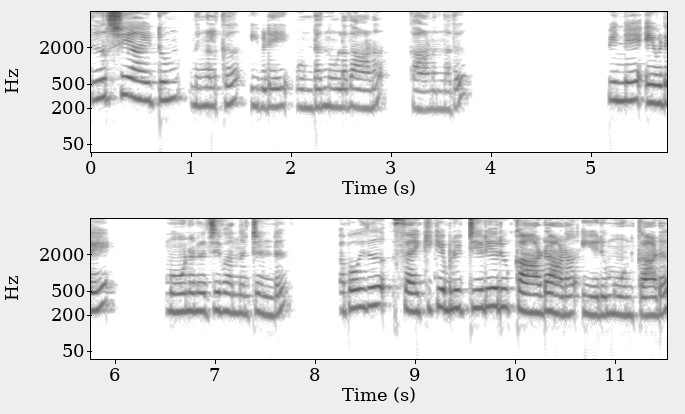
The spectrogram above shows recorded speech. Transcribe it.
തീർച്ചയായിട്ടും നിങ്ങൾക്ക് ഇവിടെ ഉണ്ടെന്നുള്ളതാണ് കാണുന്നത്. പിന്നെ ഇവിടെ മൂൺ എനർജി വന്നിട്ടുണ്ട്. അപ്പോൾ ഇത് സൈക്കിക് എബിലിറ്റിയുടെ ഒരു കാർഡാണ് ഈ ഒരു മൂൺ കാർഡ്.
